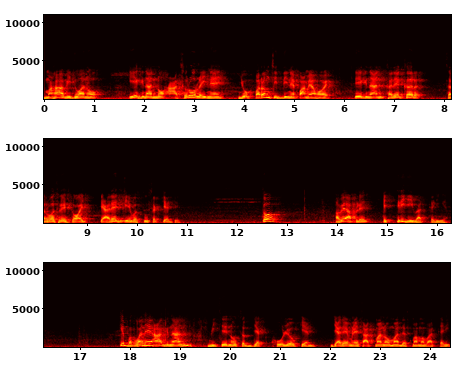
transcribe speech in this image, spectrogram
મહાવિદ્વાનો એ જ્ઞાનનો આશરો લઈને જો પરમ સિદ્ધિને પામ્યા હોય, તે જ્ઞાન ખરેખર સર્વશ્રેષ્ઠ હોય, ત્યારે જ એ વસ્તુ શક્ય છે. તો હવે આપણે એક ત્રીજી વાત કરીએ કે ભગવાને આ જ્ઞાન વિશેનો સબ્જેક્ટ ખોલ્યો કેમ? જ્યારે એમણે સાતમા, નવમા, દસમામાં વાત કરી.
